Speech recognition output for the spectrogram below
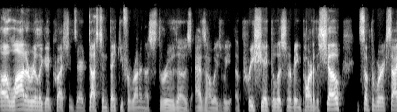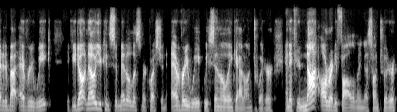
a lot of really good questions there. Dustin, thank you for running us through those. As always, we appreciate the listener being part of the show. It's something we're excited about every week. If you don't know, you can submit a listener question every week. We send the link out on Twitter. And if you're not already following us on Twitter,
